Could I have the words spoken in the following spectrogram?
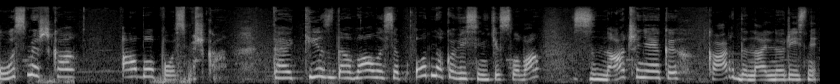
Усмішка або посмішка. Такі, здавалося б, однаковісінькі слова, значення яких кардинально різні.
